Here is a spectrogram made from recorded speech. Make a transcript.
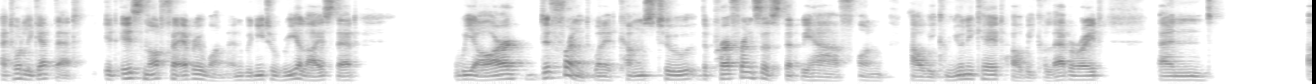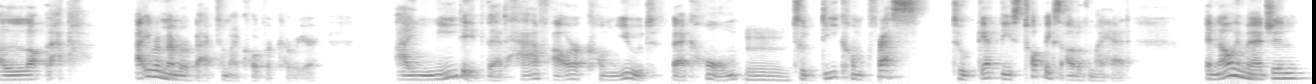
I totally get that. It is not for everyone, and we need to realize that we are different when it comes to the preferences that we have on how we communicate, how we collaborate. And a lot, I remember back to my corporate career. I needed that half hour commute back home mm. to decompress, to get these topics out of my head. And now imagine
